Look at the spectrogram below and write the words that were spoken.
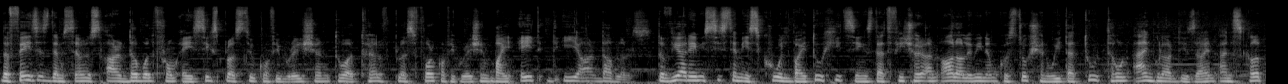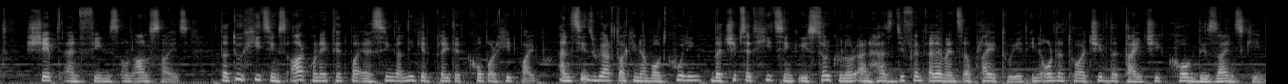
The phases themselves are doubled from a 6 plus 2 configuration to a 12 plus 4 configuration by 8 DER doublers. The VRM system is cooled by two heatsinks that feature an all-aluminum construction with a two-tone angular design and sculpt, shaped and fins on all sides. The two heatsinks are connected by a single nickel-plated copper heat pipe. And since we are talking about cooling, the chipset heatsink is circular and has different elements applied to it in order to achieve the Taichi Cog design scheme.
